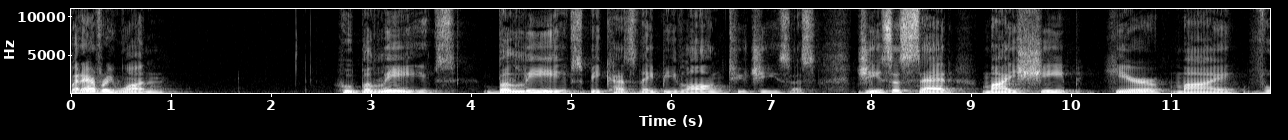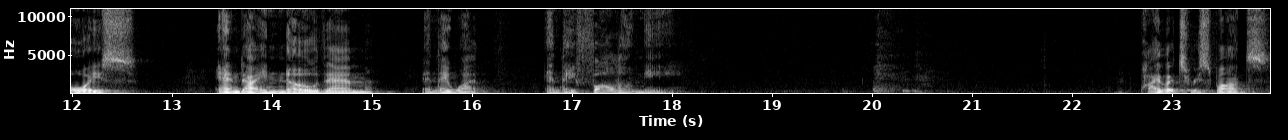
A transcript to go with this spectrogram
But everyone who believes, believes because they belong to Jesus. Jesus said, My sheep hear my voice, and I know them, and they what? And they follow me. Pilate's response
